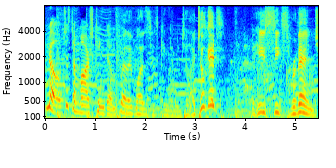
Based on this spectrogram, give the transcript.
No, just a marsh kingdom. Well, it was his kingdom until I took it. And he seeks revenge.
